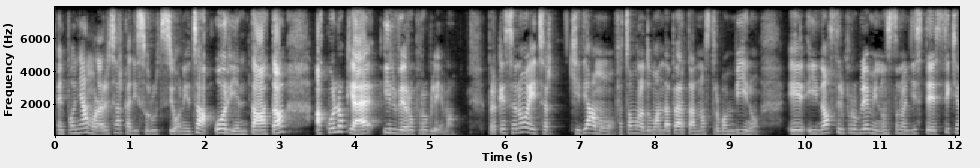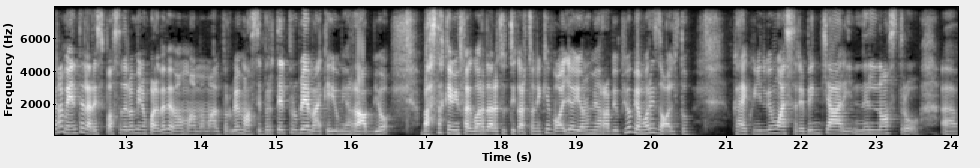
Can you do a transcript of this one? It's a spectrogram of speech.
e poniamo la ricerca di soluzioni già orientata a quello che è il vero problema. Perché se noi cer- chiediamo, facciamo una domanda aperta al nostro bambino e i nostri problemi non sono gli stessi, chiaramente la risposta del bambino qual è? Beh, ma mamma, ma il problema, se per te il problema è che io mi arrabbio, basta che mi fai guardare tutti i cartoni che voglio, io non mi arrabbio più, abbiamo risolto. Ok, quindi dobbiamo essere ben chiari nel nostro uh,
